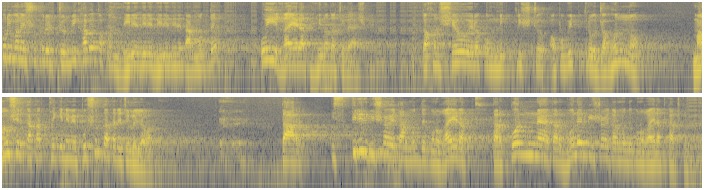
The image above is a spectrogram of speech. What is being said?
পরিমাণে শুকুরের চর্বি খাবে, তখন ধীরে ধীরে ধীরে ধীরে তার মধ্যে ওই গায়েরাতহীনতা চলে আসবে। তখন সেও এরকম নিকৃষ্ট, অপবিত্র, জঘন্য মানুষের কাতার থেকে নেমে পশুর কাতারে চলে যাওয়া। তার স্ত্রীর বিষয়ে তার মধ্যে কোনো গায়রাত, তার কন্যা, তার বোনের বিষয়ে তার মধ্যে কোনো গায়রাত কাজ করে না।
